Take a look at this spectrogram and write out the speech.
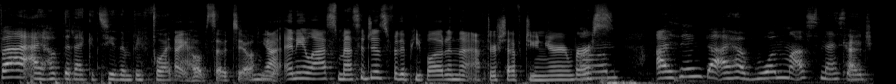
But I hope that I could see them before that. I hope so too. Yeah. Any last messages for the people out in the After Chef Junior verse? Um, I think that I have one last message.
